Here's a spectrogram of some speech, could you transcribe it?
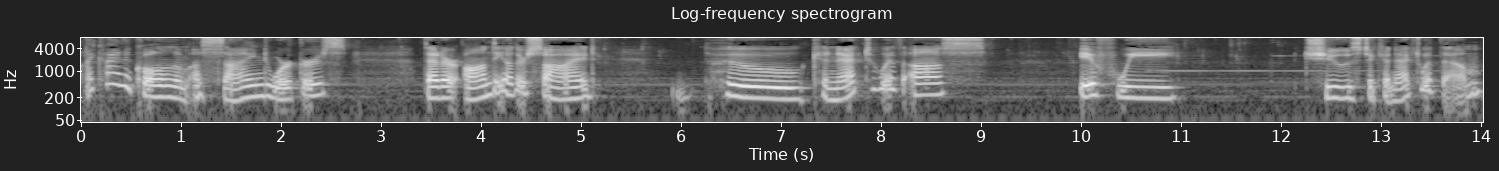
I kind of call them assigned workers that are on the other side who connect with us if we choose to connect with them,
